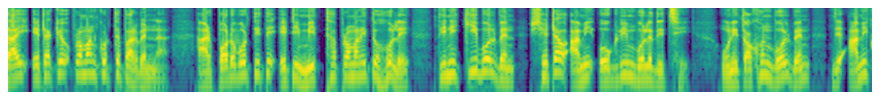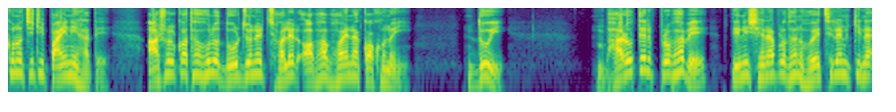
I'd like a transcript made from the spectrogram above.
তাই এটাকেও প্রমাণ করতে পারবেন না। আর পরবর্তীতে এটি মিথ্যা প্রমাণিত হলে তিনি কি বলবেন সেটাও আমি অগ্রিম বলে দিচ্ছি। উনি তখন বলবেন যে, আমি কোনো চিঠি পাইনি হাতে। আসল কথা হলো দুর্জনের ছলের অভাব হয় না কখনোই। দুই ভারতের প্রভাবে তিনি সেনাপ্রধান হয়েছিলেন কিনা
